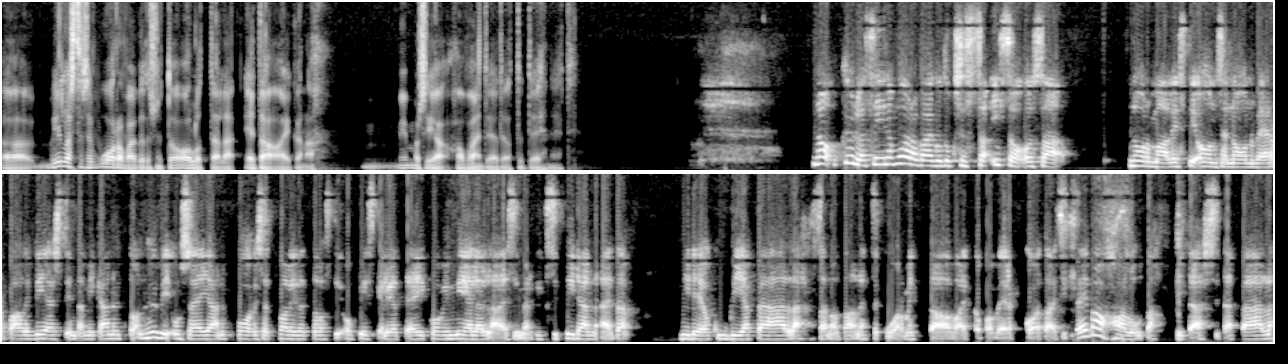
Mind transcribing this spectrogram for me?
ää, millaista se vuorovaikutus nyt on ollut tällä etäaikana? Millaisia havaintoja te olette tehneet? No kyllä siinä vuorovaikutuksessa iso osa normaalisti on se nonverbaali viestintä, mikä nyt on hyvin usein jäänyt pois, että valitettavasti opiskelijat ei kovin mielellään esimerkiksi pidä näitä videokuvia päällä, sanotaan, että se kuormittaa vaikkapa verkkoa tai sitten ei vaan haluta pitää sitä päällä.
